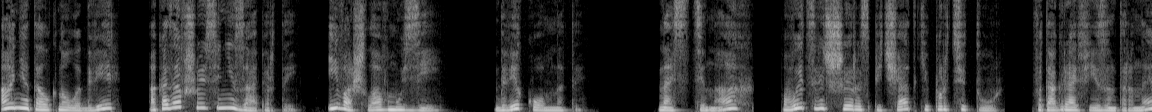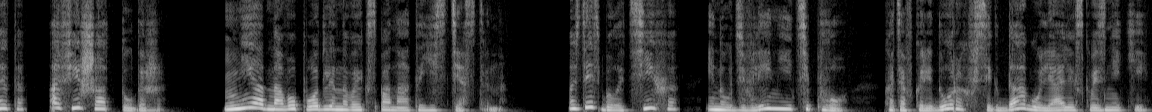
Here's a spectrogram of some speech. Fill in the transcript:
Аня толкнула дверь, оказавшуюся незапертой, и вошла в музей. Две комнаты. На стенах выцветшие распечатки партитур, фотографии из интернета, афиши оттуда же — ни одного подлинного экспоната, естественно. Но здесь было тихо и, на удивление, тепло, хотя в коридорах всегда гуляли сквозняки.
